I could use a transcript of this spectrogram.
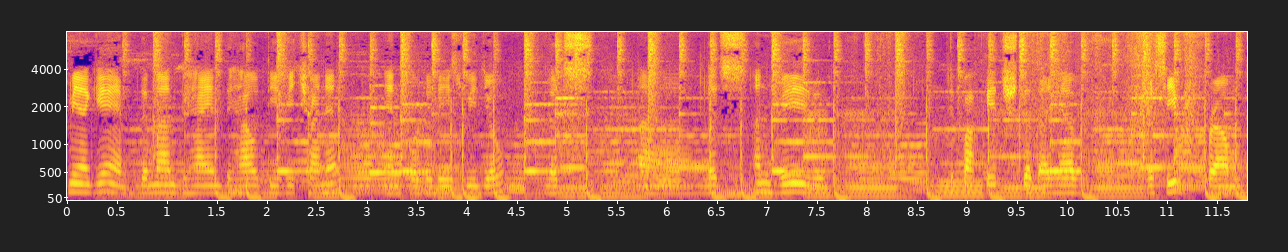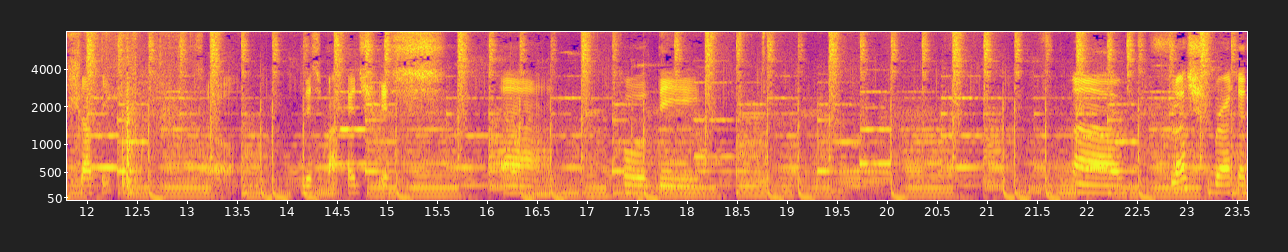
me again, the man behind the How TV channel. And for today's video, let's uh, let's unveil the package that I have received from Shopee. So this package is uh, called the uh, flush bracket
